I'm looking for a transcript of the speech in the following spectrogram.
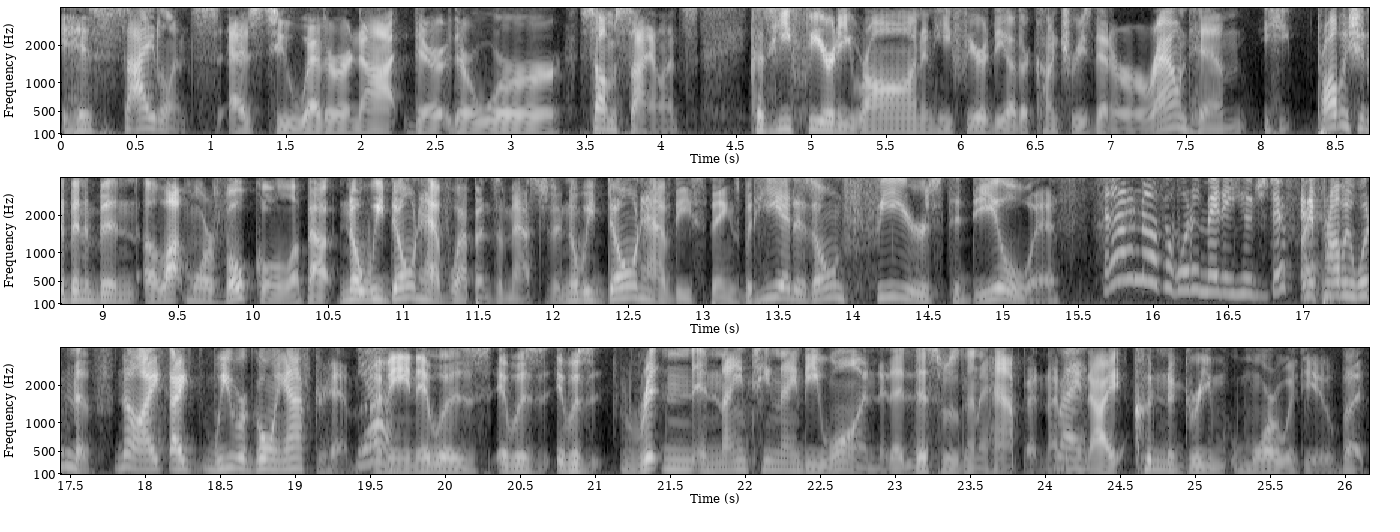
his silence as to whether or not there there were some silence because he feared Iran and he feared the other countries that are around him. He probably should have been been a lot more vocal about no, we don't have weapons of mass destruction. No, we don't have these things. But he had his own fears to deal with. And I don't know if it would have made a huge difference. And it probably wouldn't have. No, I, I we were going after him. I mean, it was it was it was written in 1991 that this was going to happen. I mean, I couldn't agree more with you. But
